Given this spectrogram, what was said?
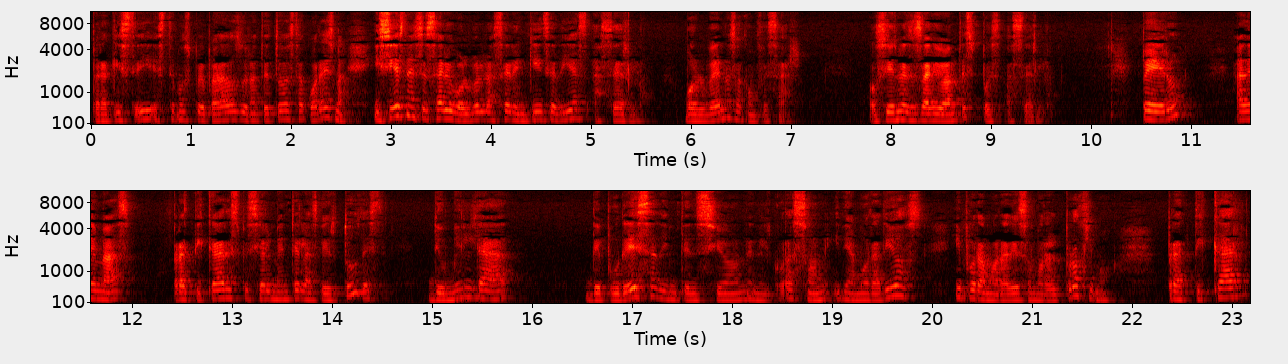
para que estemos preparados durante toda esta cuaresma. Y si es necesario volverlo a hacer en 15 días, hacerlo, volvernos a confesar. O si es necesario antes, pues hacerlo. Pero, además, practicar especialmente las virtudes de humildad, de pureza de intención en el corazón y de amor a Dios. Y por amor a Dios, amor al prójimo. Practicar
